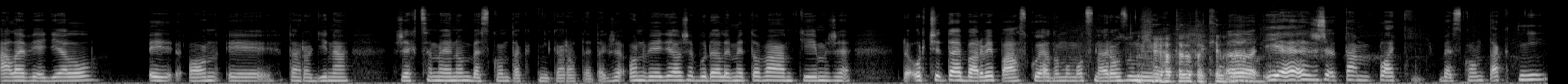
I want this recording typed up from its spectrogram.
ale věděl i on, i ta rodina, že chceme jenom bezkontaktní karate. Takže on věděl, že bude limitován tím, že do určité barvy pásku, já tomu moc nerozumím, Já teda taky ne. Eh, je, že tam platí bezkontaktní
